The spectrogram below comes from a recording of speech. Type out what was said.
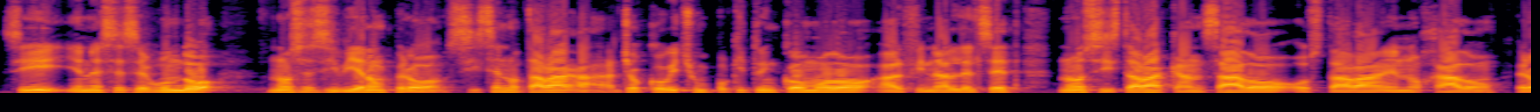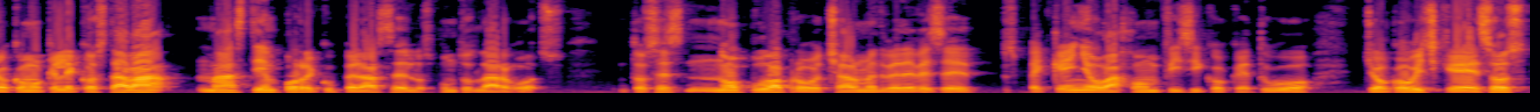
Sí, y en ese segundo, no sé si vieron, pero sí se notaba a Djokovic un poquito incómodo al final del set. No sé si estaba cansado o estaba enojado, pero como que le costaba más tiempo recuperarse de los puntos largos. Entonces no pudo aprovechar Medvedev ese pues, pequeño bajón físico que tuvo Djokovic, que esos,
